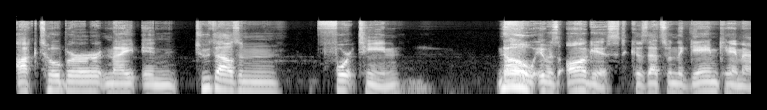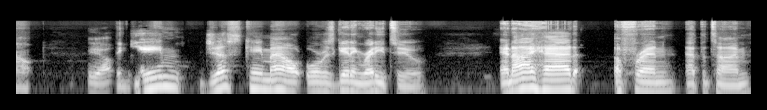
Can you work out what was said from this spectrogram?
October night in 2014. No, it was August because that's when the game came out. Yeah. The game just came out or was getting ready to, and I had a friend at the time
